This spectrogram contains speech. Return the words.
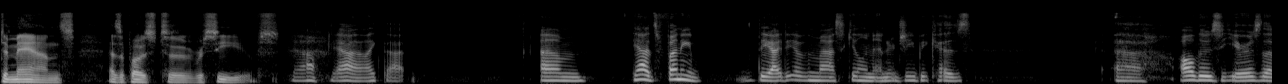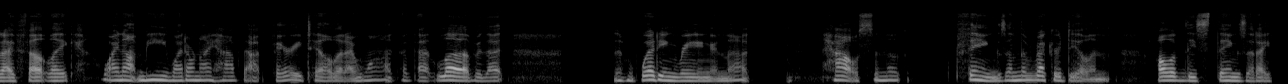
demands as opposed to receives. Yeah, yeah, I like that. Um, yeah, it's funny the idea of the masculine energy because uh, all those years that I felt like, why not me? Why don't I have that fairy tale that I want, or that love, or that wedding ring, and that house, and the things, and the record deal, and all of these things that I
